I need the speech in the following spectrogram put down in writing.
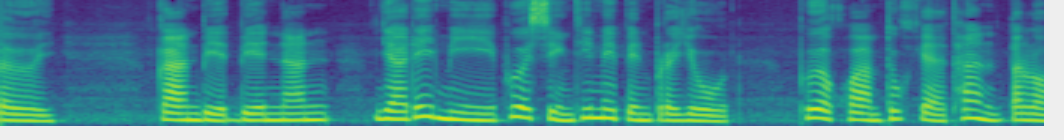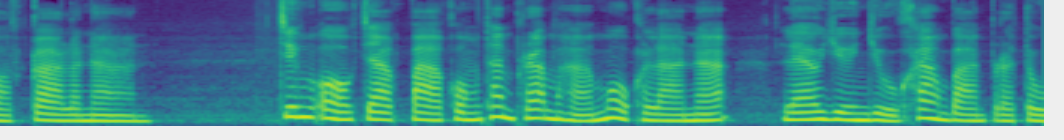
เลย การเบียดเบียนนั้นอย่าได้มีเพื่อสิ่งที่ไม่เป็นประโยชน์เพื่อความทุกข์แก่ท่านตลอดกาลนาน จึงออกจากป่าของท่านพระมหาโมคลานะ แล้วยืนอยู่ข้างบานประตู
